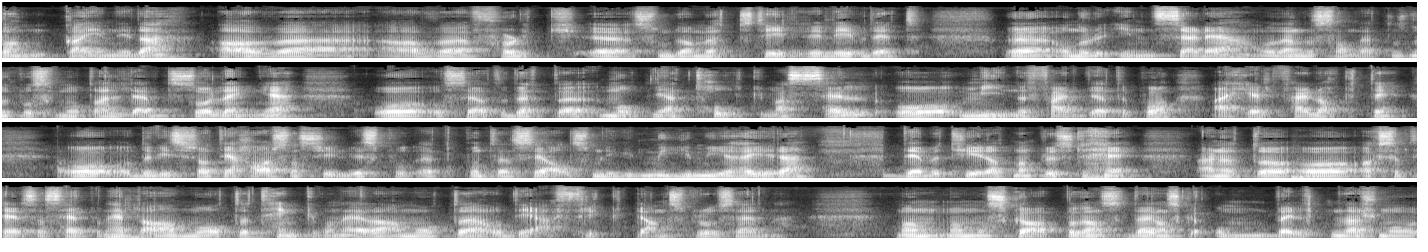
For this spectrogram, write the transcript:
banka inn i deg av, eh, av, folk eh, som du har møtt tidligere i livet ditt. Eh, og når du innser det, og denne sannheten som du på en måte har levd så lenge, og, og ser at dette, måten jeg tolker meg selv og mine ferdigheter på, er helt feilaktig, og, det viser seg at jeg har sannsynligvis et potensial som ligger mye, mye høyere, det betyr at man plutselig er nødt til å, å akseptere seg selv på en helt annen måte, tenke på en helt annen måte, og det er fryktelig angstprovoserende. Man, man, må skape ganske, Det er ganske omveltende. Det er som å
